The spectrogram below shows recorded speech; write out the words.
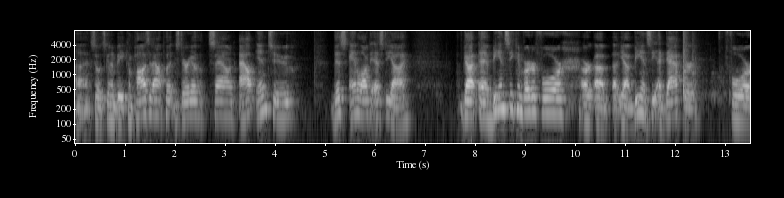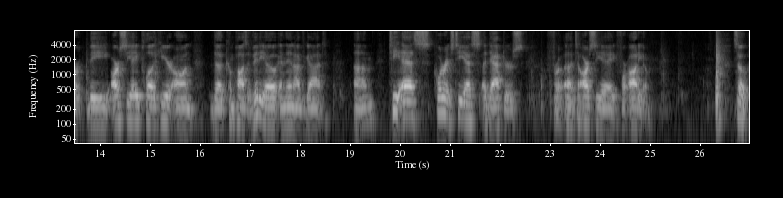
Uh, so it's going to be composite output and stereo sound out into this analog to SDI. I've got a BNC converter for, or uh, uh, yeah, BNC adapter for the RCA plug here on the composite video, and then I've got um, TS quarter inch TS adapters for uh, to RCA for audio. So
